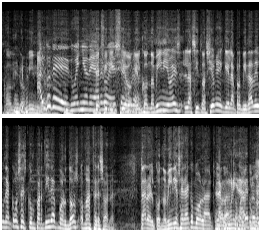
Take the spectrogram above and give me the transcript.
Condominio. Algo de dueño de algo es Definición. El condominio es la situación en que la propiedad de una cosa es compartida por dos o más personas. Claro, el condominio será como la, como La comunidad la de comunidad.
